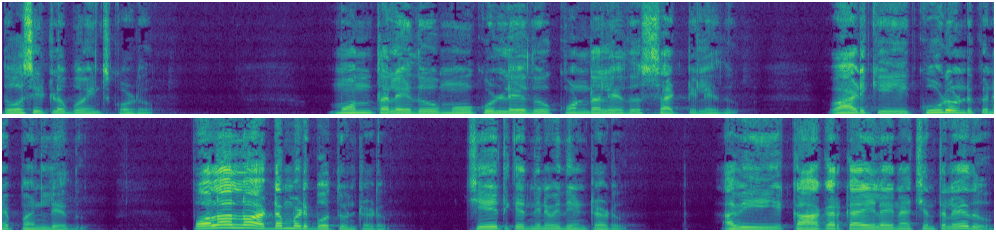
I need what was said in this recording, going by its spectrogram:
దోసిట్లో పోయించుకోడు. ముంత లేదు మూకుడు లేదు కొండ లేదు సట్టి లేదు. వాడికి కూడు వండుకునే పని లేదు. పొలాల్లో అడ్డం పడిపోతుంటాడు చేతికి అందినవి తింటాడు. అవి కాకరకాయలైనా చింతలేదు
